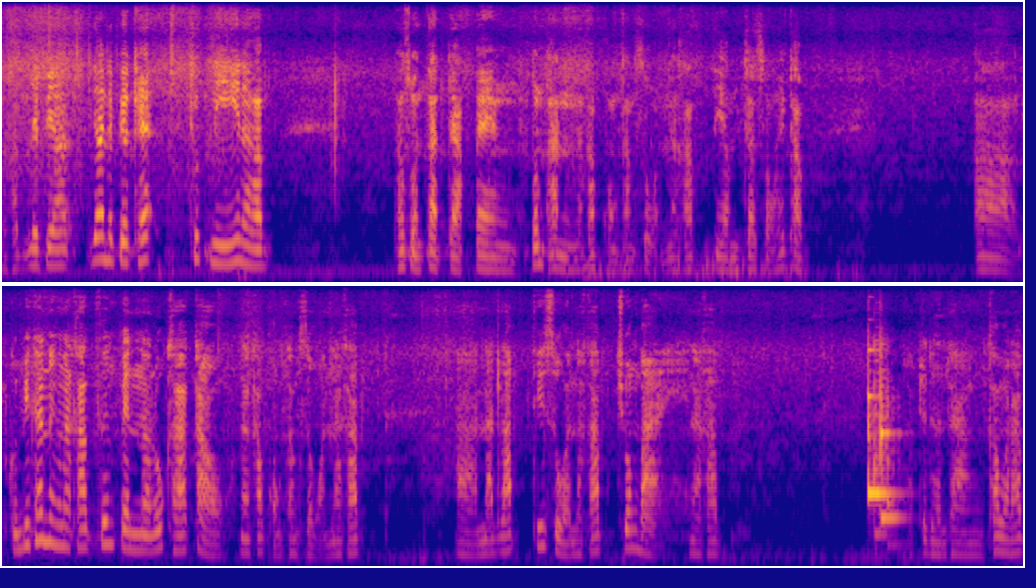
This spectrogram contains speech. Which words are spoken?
นะครับในเปียหญ้าในเปียแคะชุดนี้นะครับ ทางสวนตัดจากแปลงต้นพันธุ์นะครับของทางสวนนะครับ เตรียมจะส่งให้กับอ่าคุณพี่ท่านหนึ่งนะครับ ซึ่งเป็นลูกค้าเก่านะครับของทางสวนนะครับอ่านัดรับที่สวนนะครับช่วงบ่ายนะครับครับจะเดินทางเข้ามารับ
